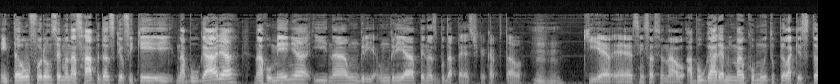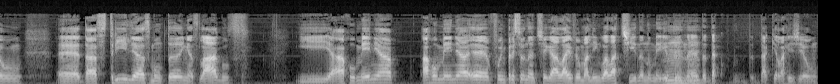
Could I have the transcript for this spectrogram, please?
Então foram semanas rápidas que eu fiquei na Bulgária, na Romênia e na Hungria. Hungria apenas Budapeste, que é a capital, uhum. que é, é, sensacional. A Bulgária me marcou muito pela questão é, das trilhas, montanhas, lagos. E a Romênia a Romênia é, foi impressionante chegar lá e ver uma língua latina no meio né, uhum. de, né, da, da, daquela região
